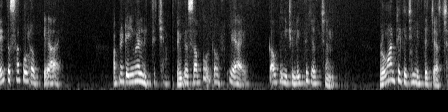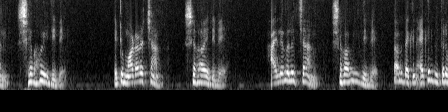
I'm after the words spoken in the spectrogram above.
Take the support of AI আপনি একটা ইমেল লিখতে চান take the support of AI কাউকে কিছু লিখতে চাচ্ছেন রোমান্টিক কিছু লিখতে চাচ্ছেন, সেভাবেই দিবে। একটু মডারের চান, সেভাবেই দিবে। হাই লেভেলের চান, সেভাবেই দিবে। তাহলে দেখেন, একের ভিতরে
